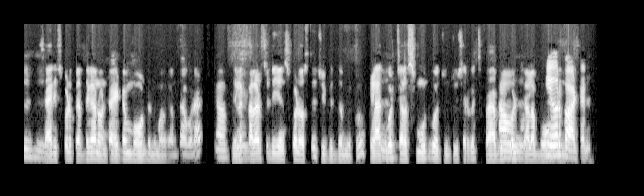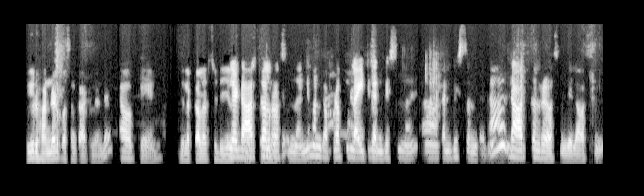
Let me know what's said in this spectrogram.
మ్మ్. శారీస్ కూడా పెద్దగానే ఉంటాయి ఐటమ్ బాగుంటుంది మనకంతా కూడా. ఇలా కలర్స్ డిజైన్స్ కూడా వస్తాయి చూపిద్దాం మీకు. క్లాత్. కూడా చాలా స్మూత్గా వచ్చింది చూసారు ఫ్యాబ్రిక్ కూడా. చాలా బాగుంది cotton pure hundred percent cotton అండి. ఓకే. ఇలా కలర్స్ ఇలా డిజైన్స్ డార్క్ కలర్ వస్తుందండి. మనకి అప్పుడప్పుడు లైట్ కనిపిస్తుంది కనిపిస్తుంది కదా. డార్క్ కలర్ వస్తుంది ఇలా వస్తుంది.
